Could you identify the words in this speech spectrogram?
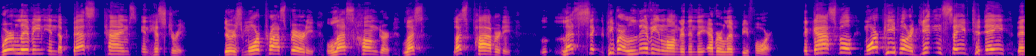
We're living in the best times in history. There is more prosperity, less hunger, less, less poverty, less sickness. People are living longer than they ever lived before. The gospel, more people are getting saved today than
